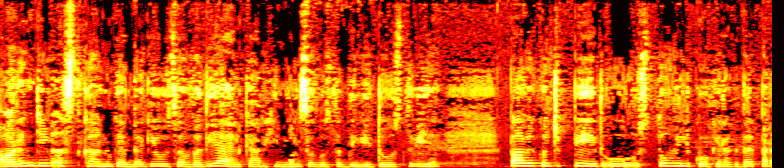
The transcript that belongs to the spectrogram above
ਔਰੰਗਜ਼ੇਬ ਅਸਤ ਖਾਨ ਨੂੰ ਕਹਿੰਦਾ ਕਿ ਉਸ ਦਾ ਵਧੀਆ ਅਹਿਲਕਾਰ ਹੀ ਨਹੀਂ, ਸਗੋਂ ਉਸ ਦੋਸਤ ਵੀ ਹੈ। ਭਾਵੇਂ ਕੁਝ ਭੇਦ ਉਹ ਉਸ ਤੋਂ ਵੀ ਲੁਕੋ ਕੇ ਰੱਖਦਾ ਪਰ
